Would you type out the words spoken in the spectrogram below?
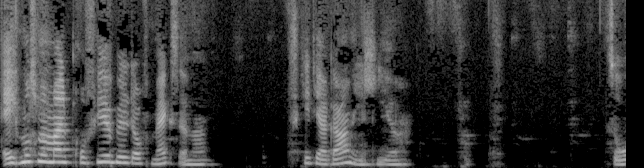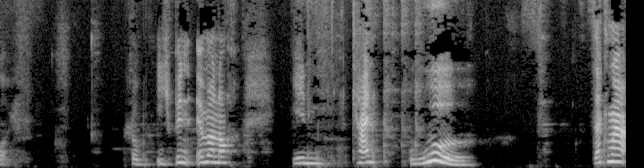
Ey, ich muss mal mein Profilbild auf Max ändern. Das geht ja gar nicht hier. So. Ich bin immer noch in kein. Uh. Sag mal,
